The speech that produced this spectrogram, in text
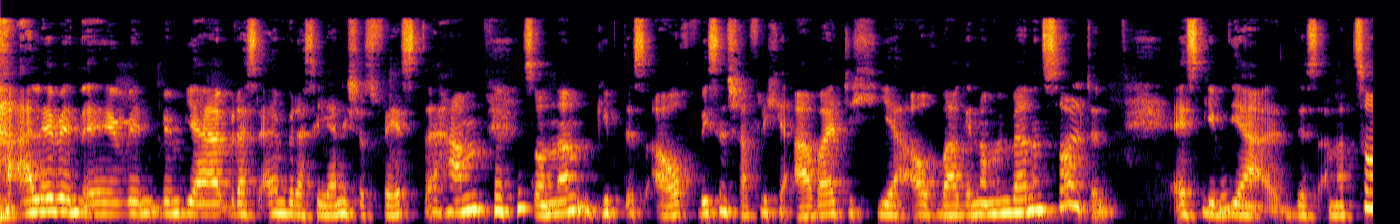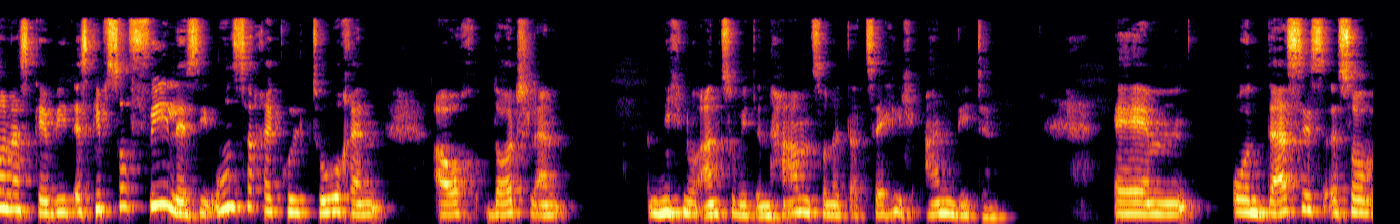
alle, wenn, äh, wenn, wenn wir ein brasilianisches Fest haben, sondern gibt es auch wissenschaftliche Arbeit, die hier auch wahrgenommen werden sollten. Es gibt mhm. ja das Amazonasgebiet, es gibt so vieles, die unsere Kulturen auch Deutschland nicht nur anzubieten haben, sondern tatsächlich anbieten. Ähm, und das ist so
